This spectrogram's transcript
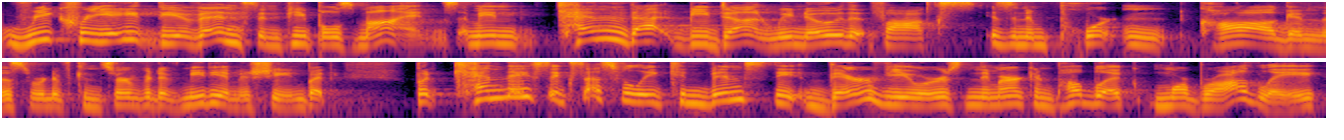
recreate the events in people's minds. I mean, can that be done? We know that Fox is an important cog in the sort of conservative media machine, but but can they successfully convince the, their viewers and the American public more broadly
